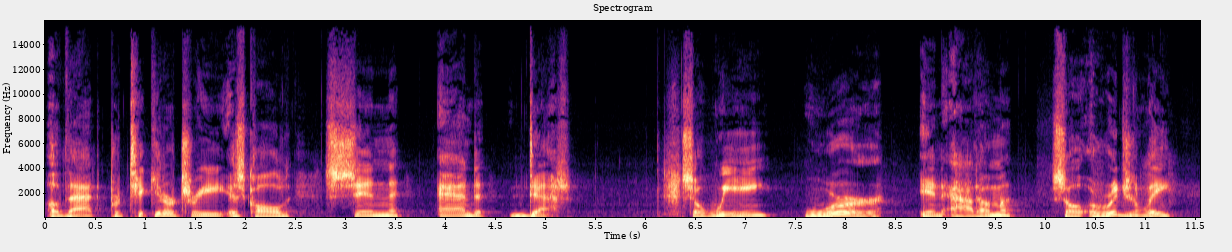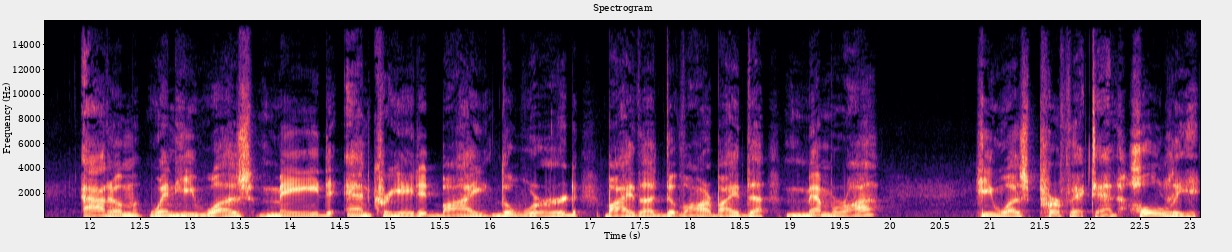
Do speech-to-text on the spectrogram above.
of that particular tree is called sin and death. So we were in Adam. So originally, Adam, when he was made and created by the Word, by the Devar, by the Memra, he was perfect and holy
